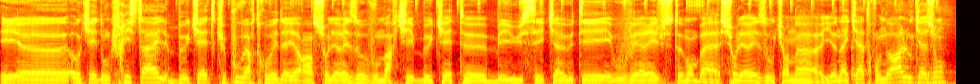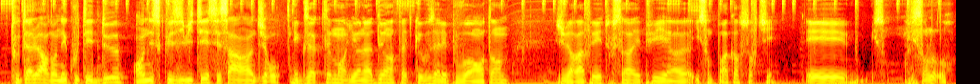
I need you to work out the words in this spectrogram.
Et euh, ok, donc freestyle, bucket, que vous pouvez retrouver d'ailleurs hein, sur les réseaux. Vous marquez bucket euh, B-U-C-K-E-T et vous verrez justement bah, sur les réseaux qu'il y en a, il y en a quatre. On aura l'occasion tout à l'heure d'en écouter deux en exclusivité, c'est ça, hein, Giro? Exactement, il y en a deux en fait que vous allez pouvoir entendre. Je vais rapper tout ça et puis euh, ils sont pas encore sortis. Et ils sont, ils sont lourds.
